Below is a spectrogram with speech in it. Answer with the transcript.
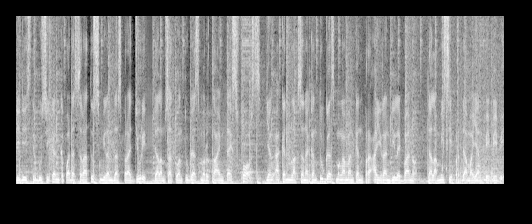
didistribusikan kepada 119 prajurit dalam Satuan Tugas Maritime Task Force yang akan melaksanakan tugas mengamankan perairan di Lebanon dalam misi perdamaian PBB.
